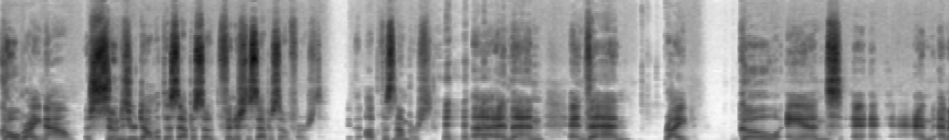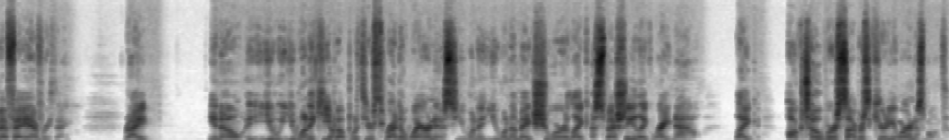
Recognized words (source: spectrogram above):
go right now as soon as you're done with this episode. Finish this episode first, up those numbers, uh, and then and then right? Go and and MFA everything, right? You know, you you want to keep yep. up with your threat awareness. You want to you want to make sure, like especially like right now, like October is Cybersecurity Awareness Month.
